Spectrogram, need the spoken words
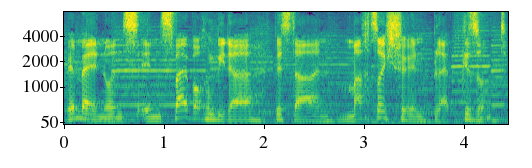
Wir melden uns in zwei Wochen wieder. Bis dahin, macht's euch schön, bleibt gesund.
